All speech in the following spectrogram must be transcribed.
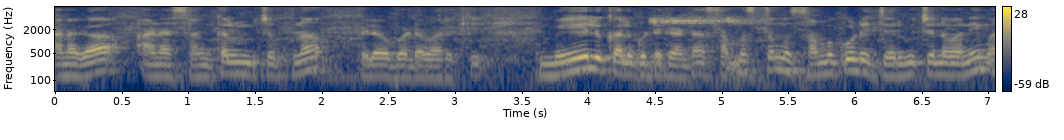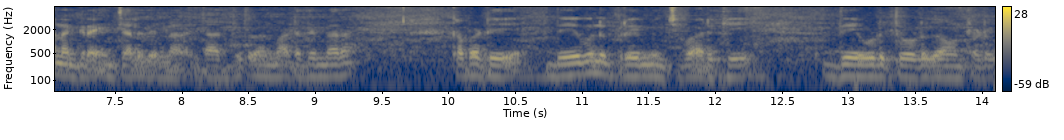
అనగా ఆయన సంకల్పం చొప్పున పిలువబడ్డ వారికి మేలు కలుగుటకంట సమస్తము సమకూడి జరుగుచున్నవని మనం గ్రహించాలి తిన్నారా ఇంత అద్భుతమైన మాట తిన్నారా కాబట్టి దేవుని ప్రేమించే వారికి దేవుడు తోడుగా ఉంటాడు.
